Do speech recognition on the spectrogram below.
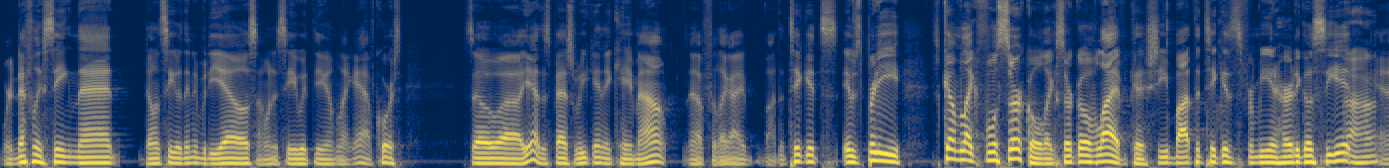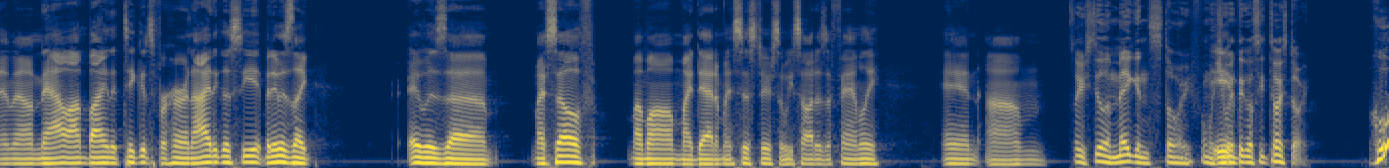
we're definitely seeing that. Don't see it with anybody else. I want to see it with you." I'm like, "Yeah, of course." So uh, yeah, this past weekend it came out. I feel like I bought the tickets. It was pretty. It's come like full circle, like circle of life, because she bought the tickets for me and her to go see it, Uh-huh. and uh, now I'm buying the tickets for her and I to go see it. But it was like, it was uh, myself, my mom, my dad, and my sister. So we saw it as a family, and um, So you're stealing Megan's story from when she went to go see Toy Story. who?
